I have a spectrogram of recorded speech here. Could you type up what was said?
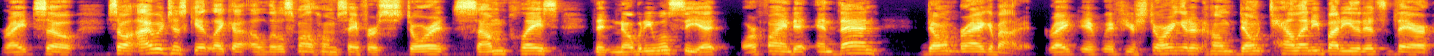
right? So so I would just get like a, a little small home safer, store it someplace that nobody will see it or find it. And then don't brag about it, right? If, if you're storing it at home, don't tell anybody that it's there.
